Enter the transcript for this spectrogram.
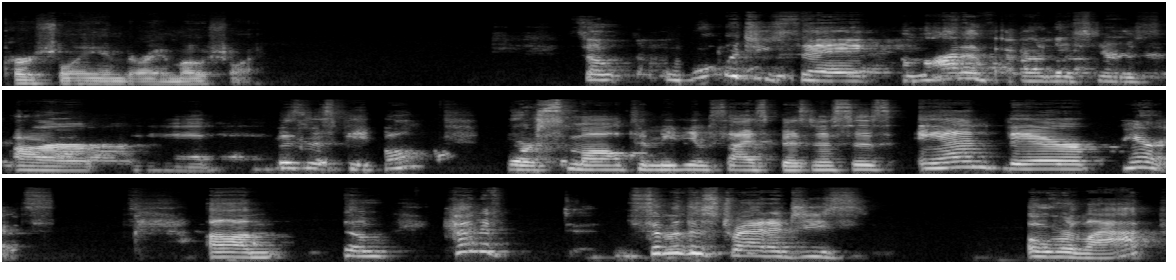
personally and very emotionally. So, what would you say? A lot of our listeners are uh, business people or small to medium sized businesses and their parents. Um, so, kind of some of the strategies overlap,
